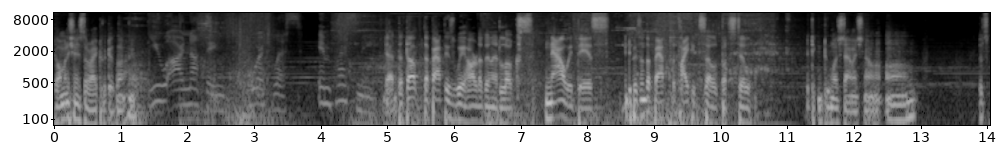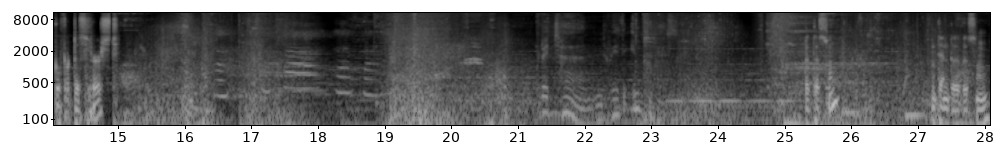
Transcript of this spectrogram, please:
Domination is the right way to go. here. You nothing. Worthless. Impress me. Yeah, the top, the path is way harder than it looks. Now it is. It depends on the path, the fight itself, but still. We're taking too much damage now. Um, let's go for this first. Returned with impetus. Do this one. Then do this one.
